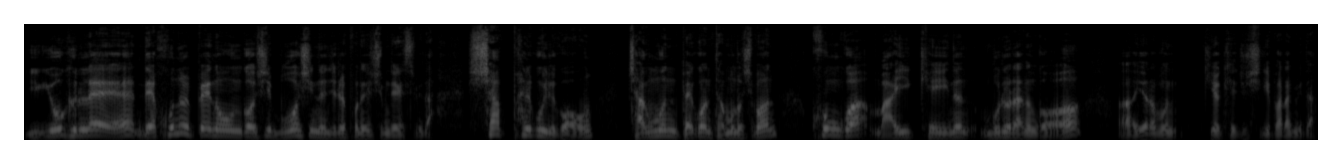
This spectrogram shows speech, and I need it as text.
이- 요 근래에 내 혼을 빼놓은 것이 무엇이 있는지를 보내주시면 되겠습니다. 샵 8910 장문 100원 단문 50원 콩과 마이케이는 무료라는 거 아, 여러분 기억해 주시기 바랍니다.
